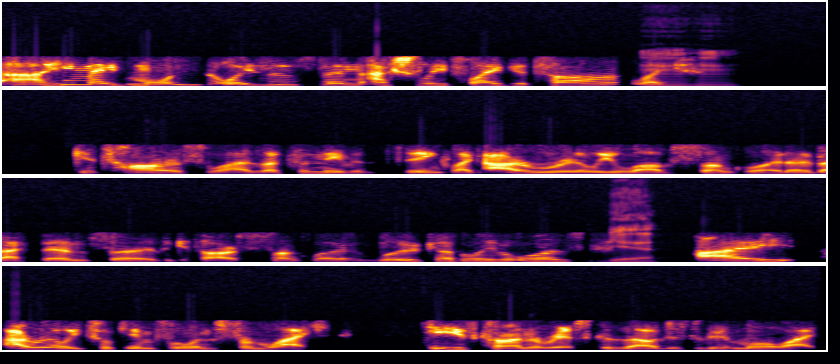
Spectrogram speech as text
Uh, he made more noises than actually play guitar. Like Mhm. guitarist wise, I couldn't even think. Like I really loved Sunk Loto back then. So the guitarist Sunk Loto, Luke, I believe it was. yeah, I I really took influence from like his kind of riffs because they were just a bit more like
